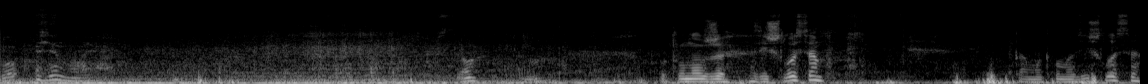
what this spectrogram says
погинаю. Все. От воно вже зійшлося. Там от воно зійшлося.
